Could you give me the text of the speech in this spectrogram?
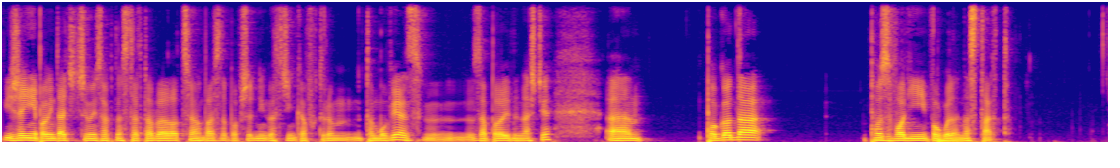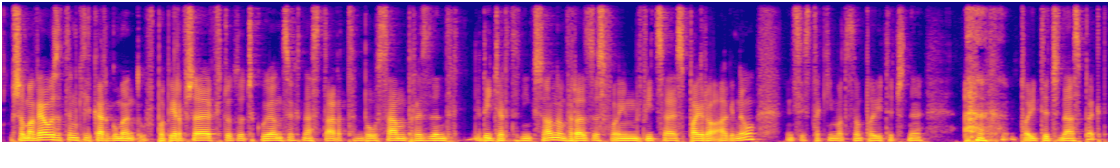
jeżeli nie pamiętacie, czym jest okno startowe, odsyłam was do poprzedniego odcinka, w którym to mówię, z, z Apollo 11, e, pogoda pozwoli w ogóle na start. Przemawiało za tym kilka argumentów. Po pierwsze, wśród oczekujących na start był sam prezydent Richard Nixon wraz ze swoim wice Spyro Agnew, więc jest taki mocno polityczny polityczny aspekt.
